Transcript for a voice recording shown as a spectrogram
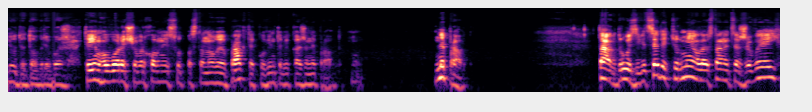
Люди добрі, Боже. Ти їм говориш, що Верховний суд постановив практику, він тобі каже неправду. Ну, неправда. Так, друзі, відсидить в тюрмі, але останеться живий.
